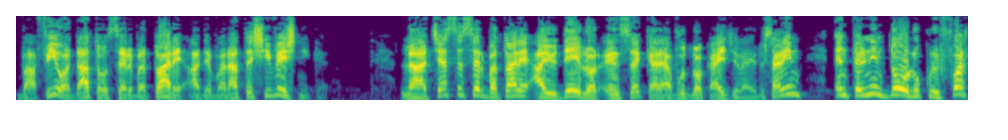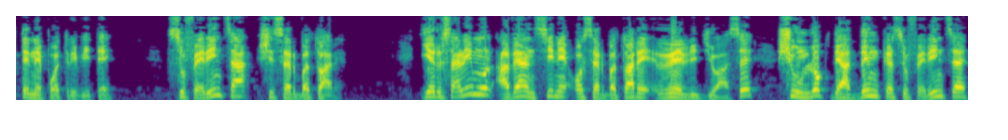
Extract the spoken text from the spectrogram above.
Va fi odată o sărbătoare adevărată și veșnică. La această sărbătoare a iudeilor însă, care a avut loc aici la Ierusalim, întâlnim două lucruri foarte nepotrivite, suferința și sărbătoarea. Ierusalimul avea în sine o sărbătoare religioasă și un loc de adâncă suferință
